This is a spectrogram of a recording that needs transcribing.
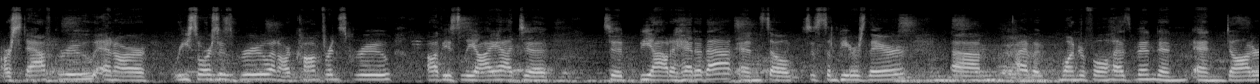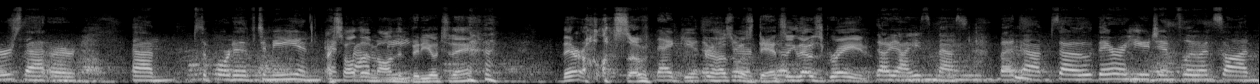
our staff grew and our resources grew and our conference grew. Obviously, I had to to be out ahead of that, and so just some peers there. Um, I have a wonderful husband and, and daughters that are um, supportive to me, and, I saw them on the video today. They're awesome. Thank you. Your They're- husband was dancing. That was great. Oh yeah, he's a mess. But um, so they're a huge influence on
